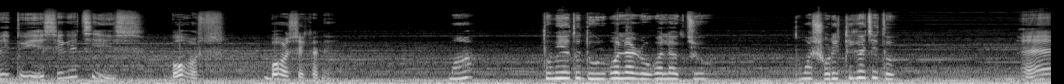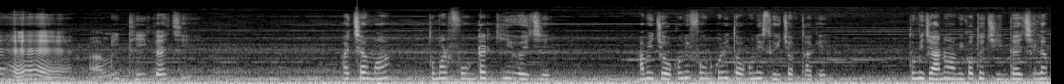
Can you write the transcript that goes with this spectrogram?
আরে তুই এসে গেছিস? বস বস এখানে। মা তুমি এত দুর্বল আর রোগা লাগছো। তোমার শরীর ঠিক আছে তো? হ্যাঁ হ্যাঁ আমি ঠিক আছি। আচ্ছা মা তোমার ফোনটার কি হয়েছে? আমি যখনই ফোন করি তখনই সুইচ অফ থাকে। তুমি জানো আমি কত চিন্তায় ছিলাম।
